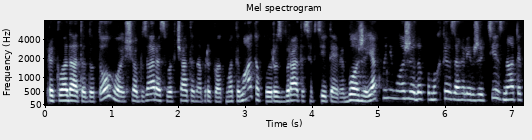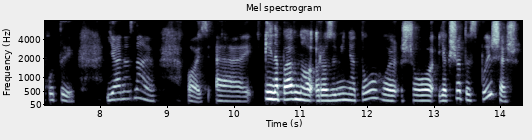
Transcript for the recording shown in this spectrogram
прикладати до того, щоб зараз вивчати, наприклад, математику і розбиратися в цій темі. Боже, як мені може допомогти взагалі в житті знати кути? Я не знаю. Ось е, і напевно розуміння того, що якщо ти спишеш.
